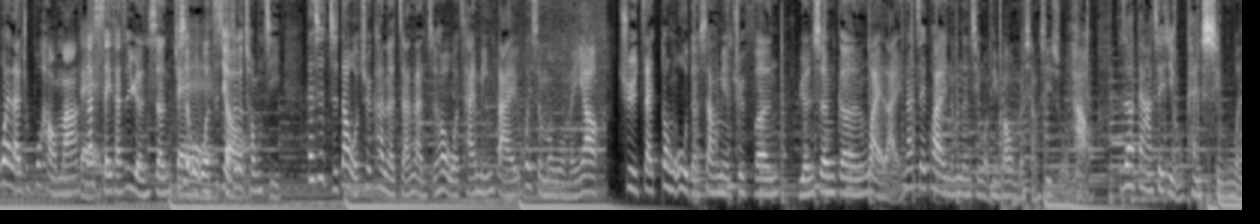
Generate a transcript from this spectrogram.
外来就不好吗？那谁才是原生？就是我我自己有这个冲击。但是直到我去看了展览之后，我才明白为什么我们要去在动物的上面去分原生跟外来。那这块能不能请伟平帮我们详细说？好，不知道大家最近有没有看新闻？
